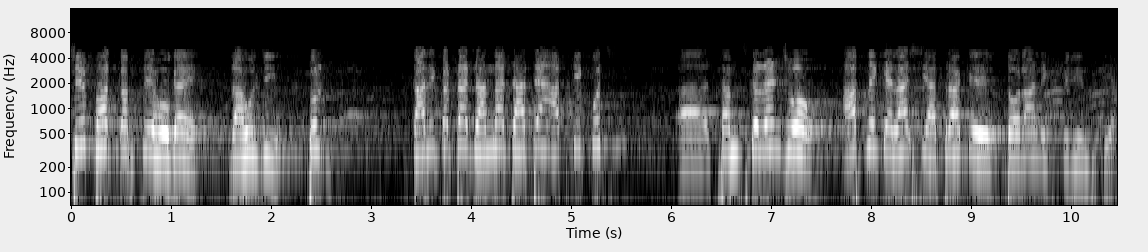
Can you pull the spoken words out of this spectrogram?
शिव भक्त कब से हो गए? राहुल जी तो कार्यकर्ता जानना चाहते हैं आपके कुछ संस्करण जो आपने कैलाश यात्रा के दौरान एक्सपीरियंस किया।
